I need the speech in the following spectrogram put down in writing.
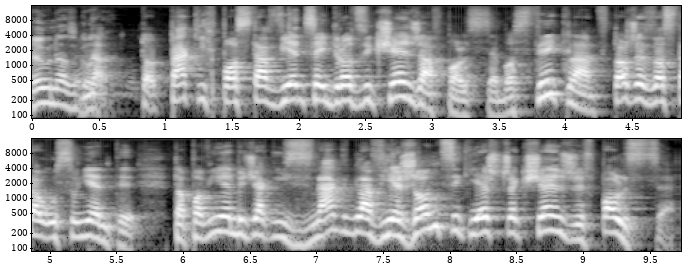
Pełna zgoda. No, to takich postaw więcej, drodzy księża w Polsce, bo Strickland, to, że został usunięty, to powinien być jakiś znak dla wierzących jeszcze księży w Polsce.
